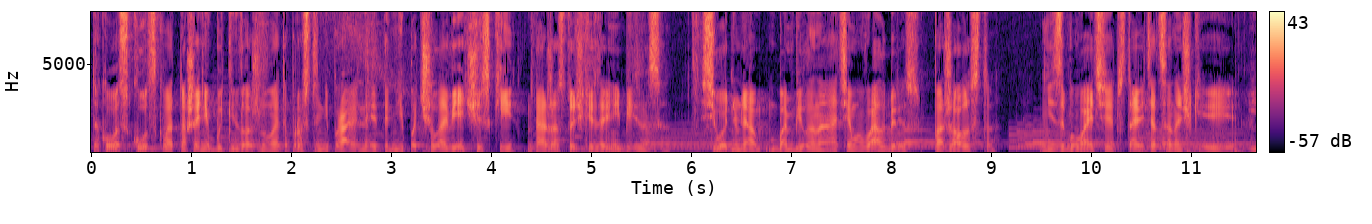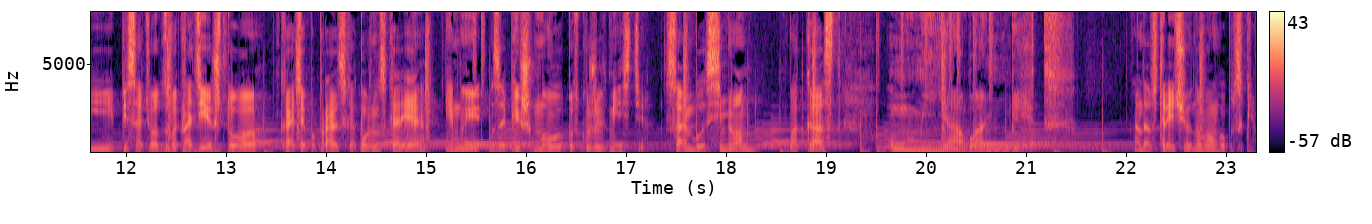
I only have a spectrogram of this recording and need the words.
такого скотского отношения быть не должно. Это просто неправильно, это не по-человечески, даже с точки зрения бизнеса. Сегодня у меня бомбило на тему Wildberries. Пожалуйста, не забывайте ставить оценочки и писать отзывы. Надеюсь, что Катя поправится как можно скорее, и мы запишем новый выпуск уже вместе. С вами был Семен, подкаст «У меня бомбит». До встречи в новом выпуске.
